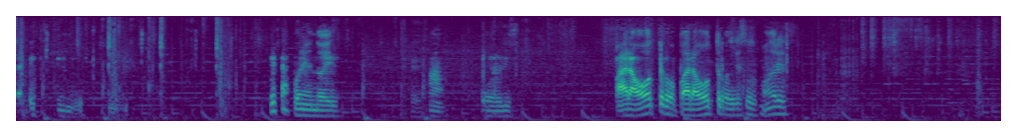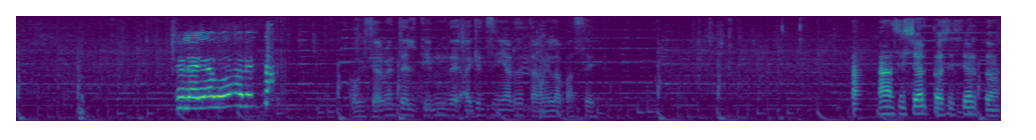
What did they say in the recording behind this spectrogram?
La XP. ¿Qué estás poniendo ahí? ¿Qué? Ah, pero listo. Para otro, para otro de esos madres. ¡Se le llegó a venta! Oficialmente el team de Hay que enseñarte también la pasé. Ah, sí, cierto, sí, cierto.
